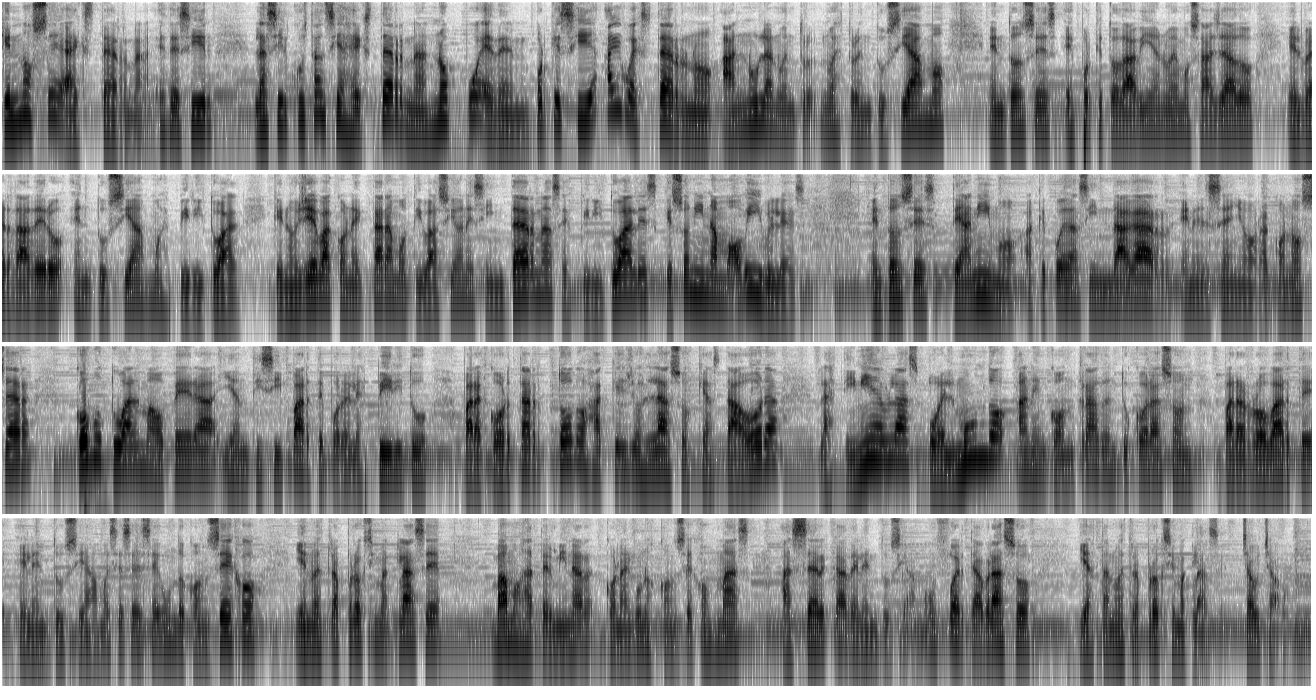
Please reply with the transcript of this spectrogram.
que no sea externa, es decir, las circunstancias externas no pueden, porque si algo externo anula nuestro, entusiasmo, entonces es porque todavía no hemos hallado el verdadero entusiasmo espiritual, que nos lleva a conectar a motivaciones internas, espirituales, que son inamovibles. Entonces te animo a que puedas indagar en el Señor, a conocer cómo tu alma opera y anticiparte por el Espíritu para cortar todos aquellos lazos que hasta ahora las tinieblas o el mundo han encontrado en tu corazón para robarte el entusiasmo. Ese es el segundo consejo y en nuestra próxima clase vamos a terminar con algunos consejos más acerca del entusiasmo. Un fuerte abrazo y hasta nuestra próxima clase. Chau, chau.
